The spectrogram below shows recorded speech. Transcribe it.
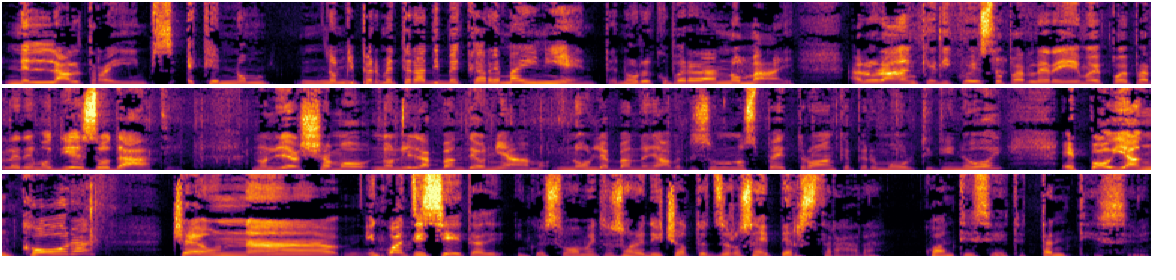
nell'altra IMSS e che non, non, gli permetterà di beccare mai niente, non recupereranno mai. Allora anche di questo parleremo e poi parleremo di esodati. Non li lasciamo, non li abbandoniamo, non li abbandoniamo perché sono uno spettro anche per molti di noi e poi ancora c'è un... Uh, in quanti siete in questo momento? Sono le 18.06 per strada. Quanti siete? Tantissimi.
